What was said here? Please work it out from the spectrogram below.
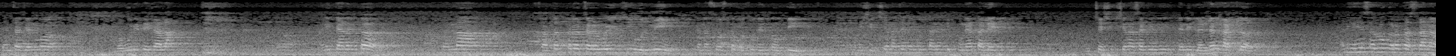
त्यांचा जन्म भगूर येथे झाला. आणि त्यानंतर त्यांना स्वातंत्र्य चळवळीची उर्मी त्यांना स्वस्थ बसू देत नव्हती. आणि शिक्षणाच्या निमित्ताने ते पुण्यात आले. उच्च शिक्षणासाठी त्यांनी लंडन गाठलं. आणि हे सर्व करत असताना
